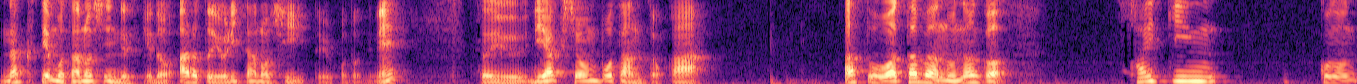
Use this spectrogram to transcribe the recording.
なくても楽しいんですけどあるとより楽しいということでねそういうリアクションボタンとかあとは多分あのなんか最近この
